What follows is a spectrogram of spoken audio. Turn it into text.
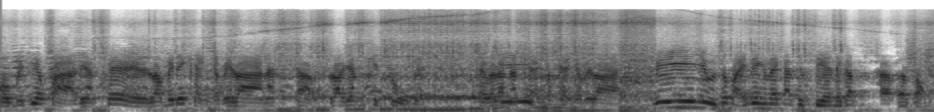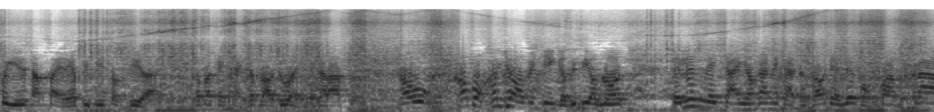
ผมไปเที่ยวป่าเนี่ยแค่เราไม่ได้แข่งกับเวลานะครับเรายังผิดถูกเลยแต่เวลานักแข่งต้องแข่งกับเวลา มีอยู่สมัยหนึ่งในการสิบเตียนนะครับเอ่อสองปีด้วยซ้ำไปนะครับพี่พีทต้องเสือเขามาแข่งขันกับเราด้วยนะครับเขาเขาบอกเขายอมจริงๆกับพี่พีออฟโรดแต่เรื่องในใจของการแข่งขันของเขาเนี่ยเรื่องของความกล้า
